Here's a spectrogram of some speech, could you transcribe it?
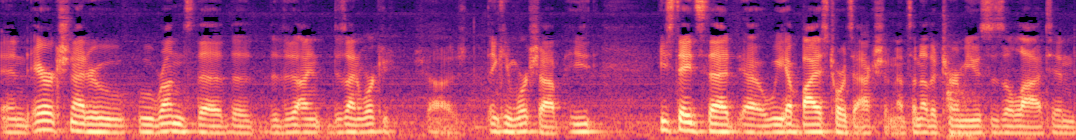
and Eric Schneider, who who runs the the, the design design work uh, thinking workshop, he he states that uh, we have bias towards action. That's another term he uses a lot. And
